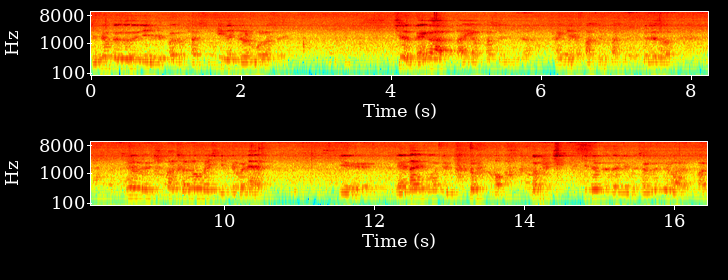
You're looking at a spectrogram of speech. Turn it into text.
김명태 선생님이 벌써 80이 된 줄을 몰랐어요. 실은 내가 나이가 80입니다. 작년에 80, 80. 그래서 지금 정말 젊어 보이시기 때문에 이내 나이 먹은지 모르고 선생님은 젊은 줄 알았지만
